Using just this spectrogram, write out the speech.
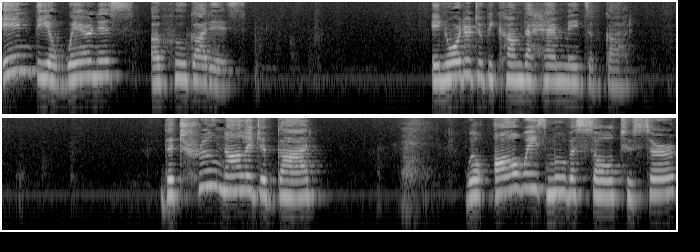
in the awareness of who God is in order to become the handmaids of God. The true knowledge of God will always move a soul to serve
